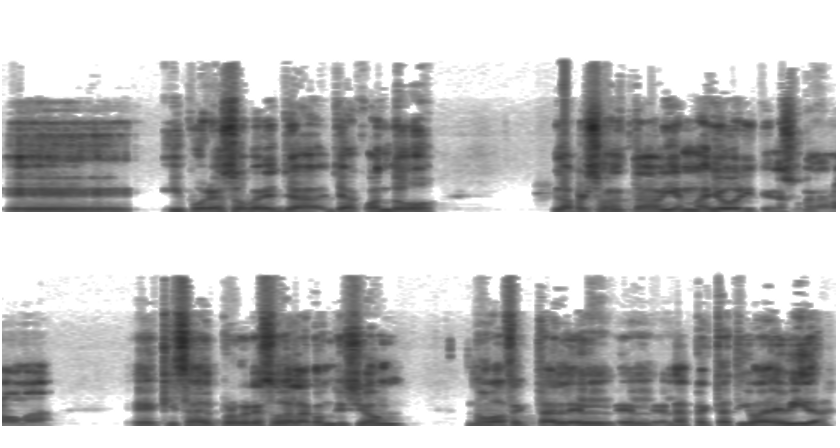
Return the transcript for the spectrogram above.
Eh, y por eso, ¿ves? Ya, ya cuando la persona está bien mayor y tiene su melanoma, eh, quizás el progreso de la condición no va a afectar la expectativa de vida.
